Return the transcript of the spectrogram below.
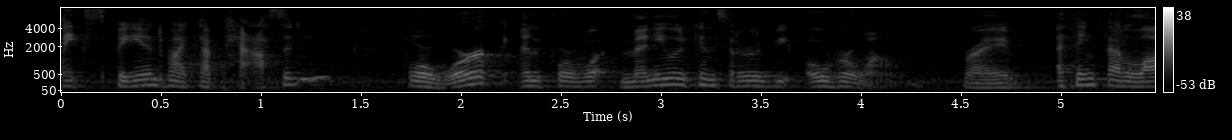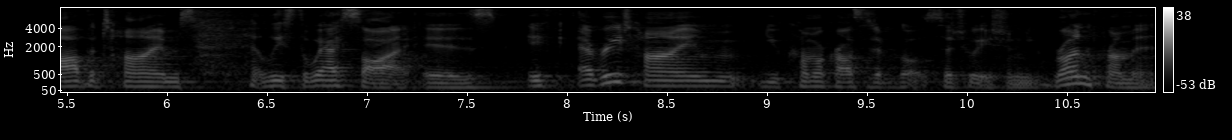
expand my capacity for work and for what many would consider would be overwhelm, right? I think that a lot of the times, at least the way I saw it, is if every time you come across a difficult situation, you run from it,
